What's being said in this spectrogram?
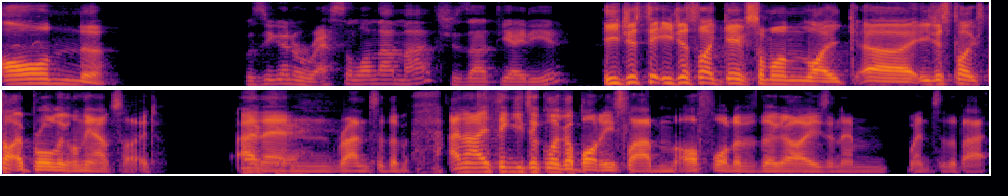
on? Was he gonna wrestle on that match? Is that the idea? He just he just like gave someone like uh he just like started brawling on the outside and Okay. then ran to them. And I think he took like a body slam off one of the guys and then went to the back.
